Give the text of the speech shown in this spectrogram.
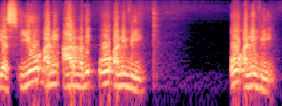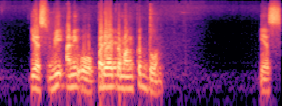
येस यू आणि आरमध्ये ओ आणि व्ही ओ आणि व्ही येस व्ही आणि ओ पर्याय क्रमांक दोन. येस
